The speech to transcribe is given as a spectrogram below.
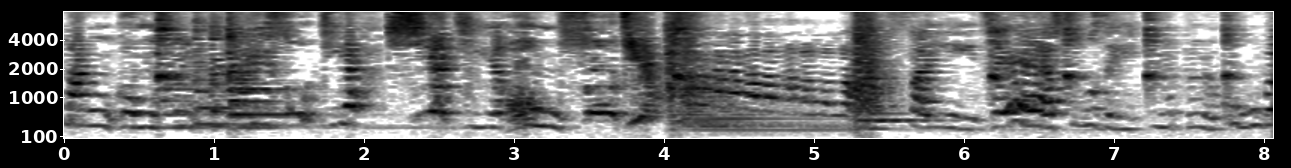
南宫，黑书记，血气红书记，谁才书谁举不公？吧？”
